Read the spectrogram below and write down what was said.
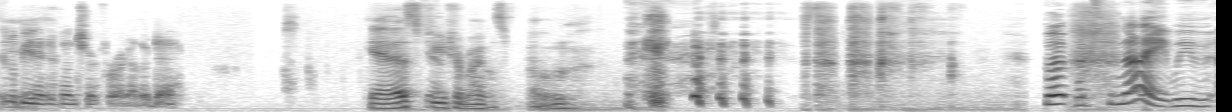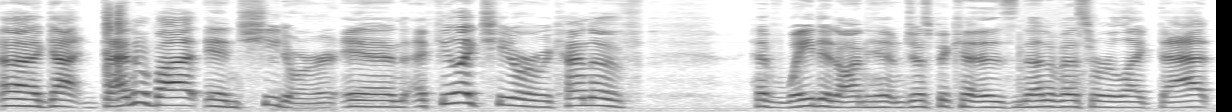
It'll be an adventure for another day. Yeah, that's Yeah. future Michael's problem. But but tonight we've uh, got Dinobot and Cheetor, and I feel like Cheetor we kind of have waited on him just because none of us were like that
